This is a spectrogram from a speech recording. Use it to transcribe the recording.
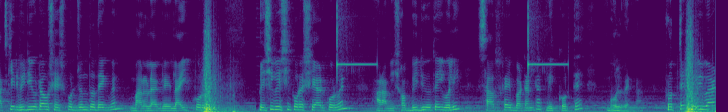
আজকের ভিডিওটাও শেষ পর্যন্ত দেখবেন। ভালো লাগলে লাইক করবেন, বেশি বেশি করে শেয়ার করবেন। আর আমি সব ভিডিওতেই বলি সাবস্ক্রাইব বাটনটা ক্লিক করতে ভুলবেন না। প্রত্যেক রবিবার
